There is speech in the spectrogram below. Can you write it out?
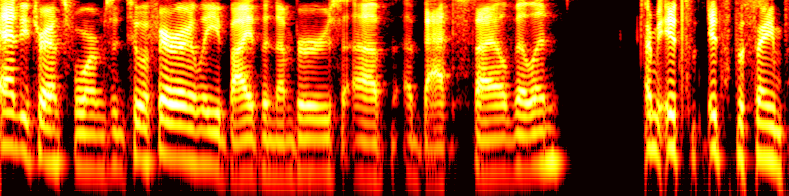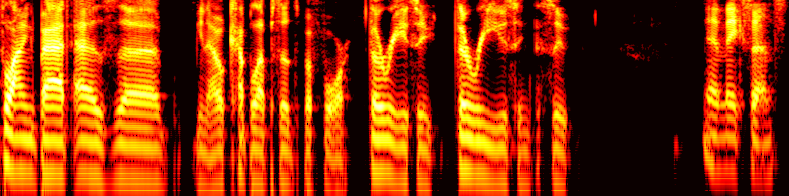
and he transforms into a fairly by the numbers uh, a bat style villain. I mean, it's it's the same flying bat as uh, you know a couple episodes before. They're reusing they're reusing the suit. That makes sense.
